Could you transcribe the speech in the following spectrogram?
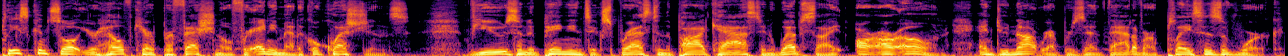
please consult your healthcare professional for any medical questions. Views and opinions expressed in the podcast and website are our own and do not represent that of our places of work.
